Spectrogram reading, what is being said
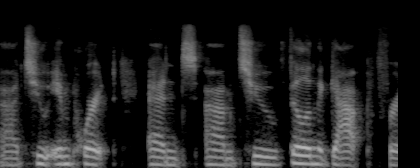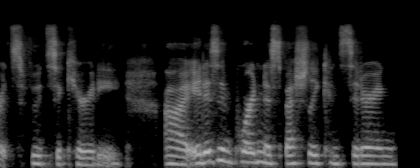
uh, to import and um, to fill in the gap for its food security. Uh, it is important, especially considering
